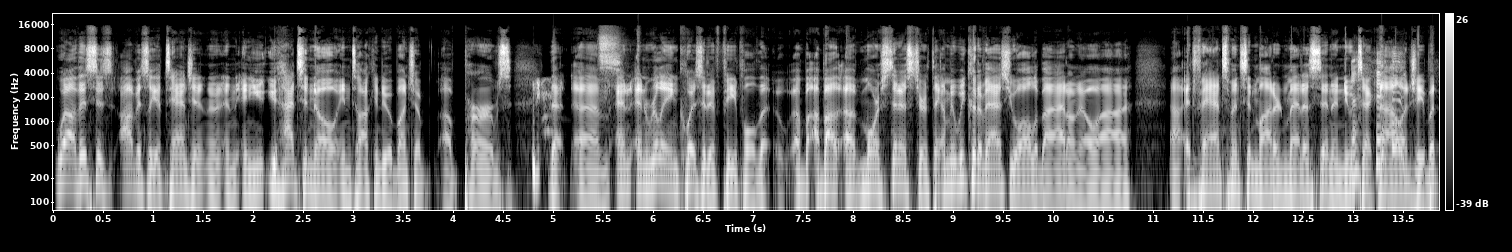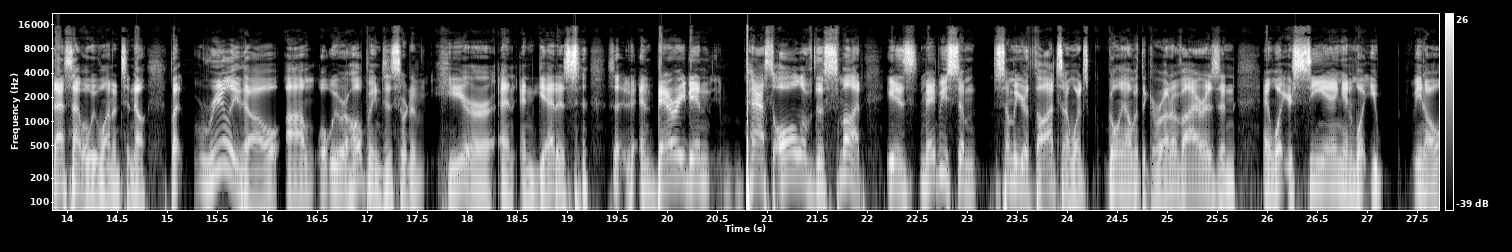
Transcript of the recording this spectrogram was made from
Well, this is obviously a tangent, and, and, and you, you had to know in talking to a bunch of, of pervs that um, and and really inquisitive people that about a more sinister thing. I mean, we could have asked you all about I don't know uh, uh, advancements in modern medicine and new technology, but that's not what we wanted to know. But really, though, um, what we were hoping to sort of hear and, and get is and buried in past all of the smut is maybe some some of your thoughts on what's going on with the coronavirus and and what you're seeing and what you you know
